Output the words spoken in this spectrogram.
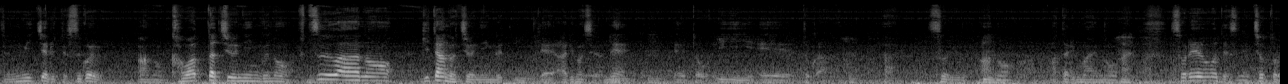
ジョニー・ミッチェルってすごいあの変わったチューニングの普通はあのギターのチューニングってありますよね、えっと EA とか、あそういうあの、うん当たり前の、はいはい。それをですねちょっとへ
